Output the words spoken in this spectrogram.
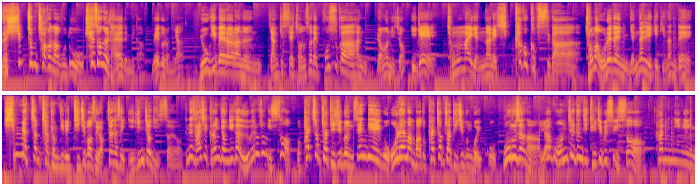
몇십 점 차가 나고도 최선을 다해야 됩니다. 왜 그러냐? 요기베라라는 양키스의 전설의 포수가 한 명언이죠. 이게 정말 옛날에 시카고 컵스가 정말 오래된 옛날 얘기긴 한데 십몇 점 차 경기를 뒤집어서 역전해서 이긴 적이 있어요. 근데 사실 그런 경기가 의외로 좀 있어. 뭐 8점 차 뒤집은 샌디에이고 올해만 봐도 8점 차 뒤집은 거 있고 모르잖아. 야구 언제든지 뒤집을 수 있어. 한 이닝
